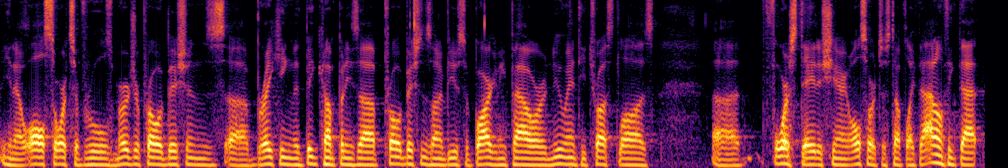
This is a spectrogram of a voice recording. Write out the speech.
you know, all sorts of rules, merger prohibitions, uh, breaking the big companies up, prohibitions on abuse of bargaining power, new antitrust laws, uh, forced data sharing, all sorts of stuff like that. I don't think that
